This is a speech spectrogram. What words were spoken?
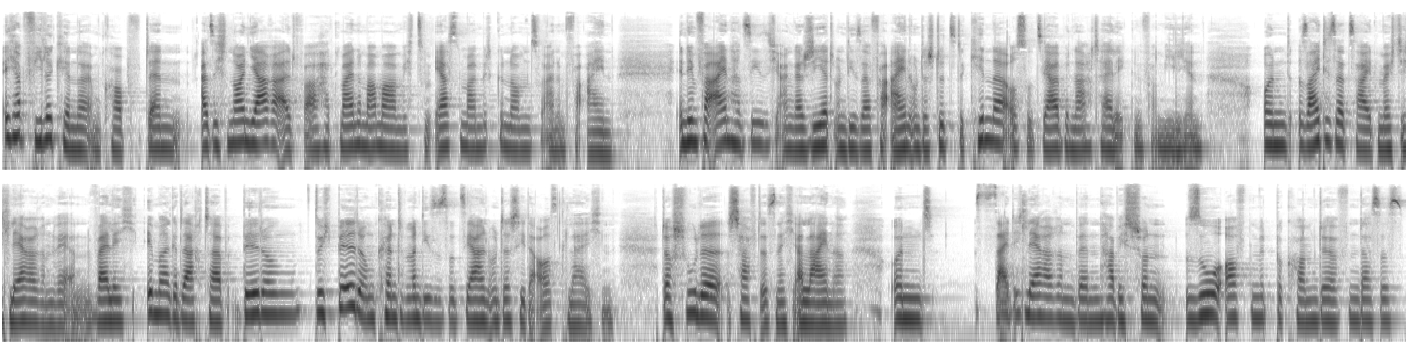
Ich habe viele Kinder im Kopf, denn als ich neun Jahre alt war, hat meine Mama mich zum ersten Mal mitgenommen zu einem Verein. In dem Verein hat sie sich engagiert und dieser Verein unterstützte Kinder aus sozial benachteiligten Familien. Und seit dieser Zeit möchte ich Lehrerin werden, weil ich immer gedacht habe, Bildung, durch Bildung könnte man diese sozialen Unterschiede ausgleichen. Doch Schule schafft es nicht alleine. Und seit ich Lehrerin bin, habe ich schon so oft mitbekommen dürfen, dass es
